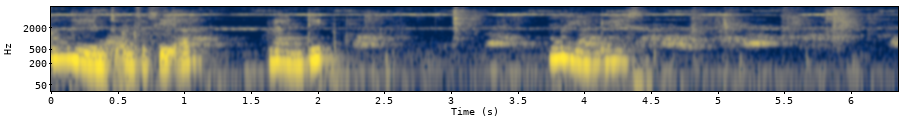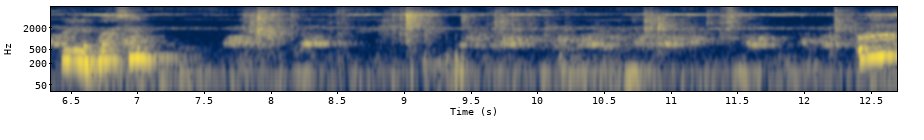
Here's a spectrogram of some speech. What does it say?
Ano yan dyan sa CR? Wala, hindi. Ano yan guys? Wala, labasan. Ah.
